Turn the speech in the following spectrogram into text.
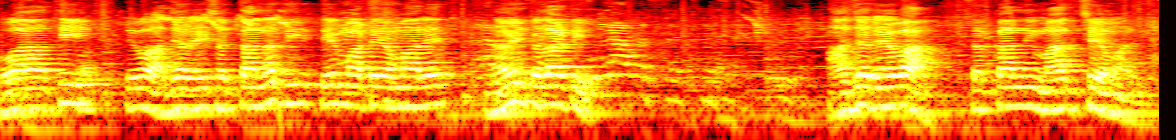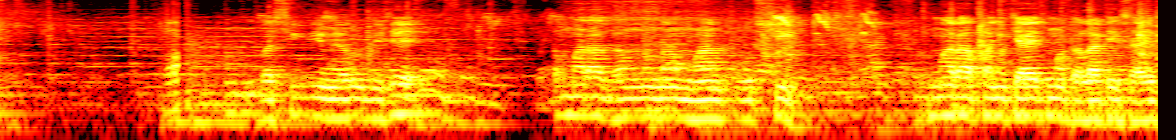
હોવાથી તેઓ હાજર રહી શકતા નથી. તે માટે અમારે નવીન તલાટી હાજર રહેવા સરકારની માગ છે અમારી. રસિકજી મહેરુજી છે. અમારા ગામનું નામ માનપુર છે. અમારા પંચાયતમાં તલાટી સાહેબ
